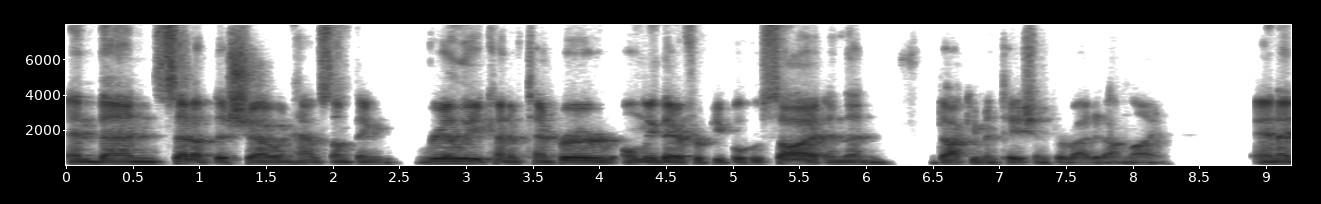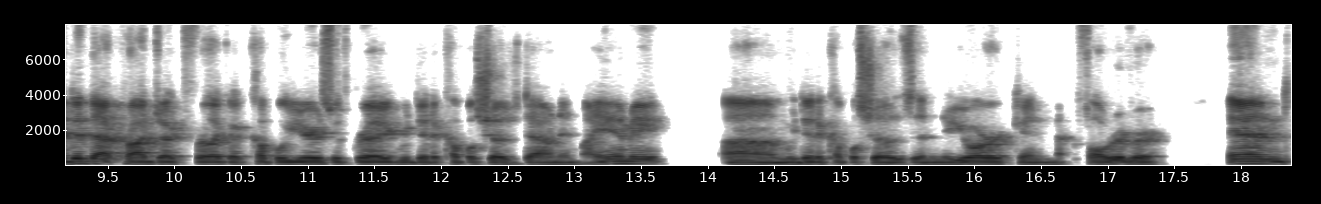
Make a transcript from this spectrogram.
And then set up this show and have something really kind of temporary, only there for people who saw it, and then documentation provided online. And I did that project for like a couple years with Greg. We did a couple shows down in Miami. Um, we did a couple shows in New York and Fall River and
